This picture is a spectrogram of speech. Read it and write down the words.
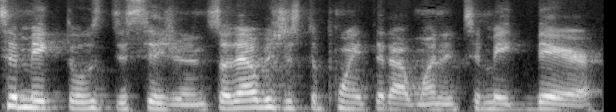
to make those decisions. So that was just the point that I wanted to make there.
